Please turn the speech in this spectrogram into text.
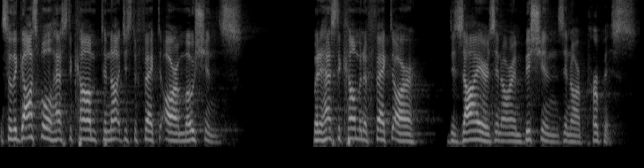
So the gospel has to come to not just affect our emotions, but it has to come and affect our desires and our ambitions and our purpose,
